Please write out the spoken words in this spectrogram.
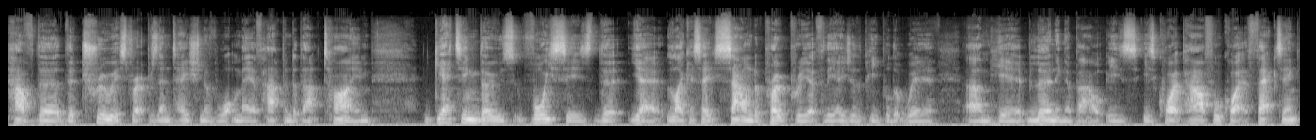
have the the truest representation of what may have happened at that time. Getting those voices that, yeah, like I say, sound appropriate for the age of the people that we're um, here learning about is is quite powerful, quite affecting.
